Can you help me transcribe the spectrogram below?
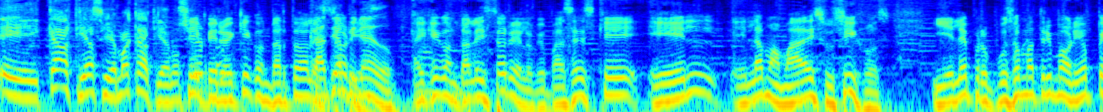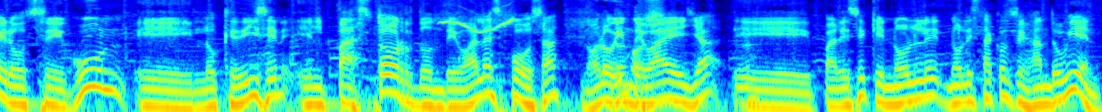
Eh, Katia, se llama Katia, ¿no es Sí, cierto? pero hay que contar toda la Katia historia. Pinedo. Hay que contar la historia. Lo que pasa es que él es la mamá de sus hijos y él le propuso matrimonio, pero según eh, lo que dicen, el pastor donde va la esposa, No lo donde vimos. va ella, eh, parece que no le, no le está aconsejando bien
